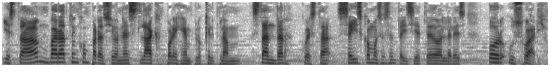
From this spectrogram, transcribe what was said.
Y está barato en comparación a Slack, por ejemplo, que el plan estándar cuesta 6,67 dólares por usuario.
